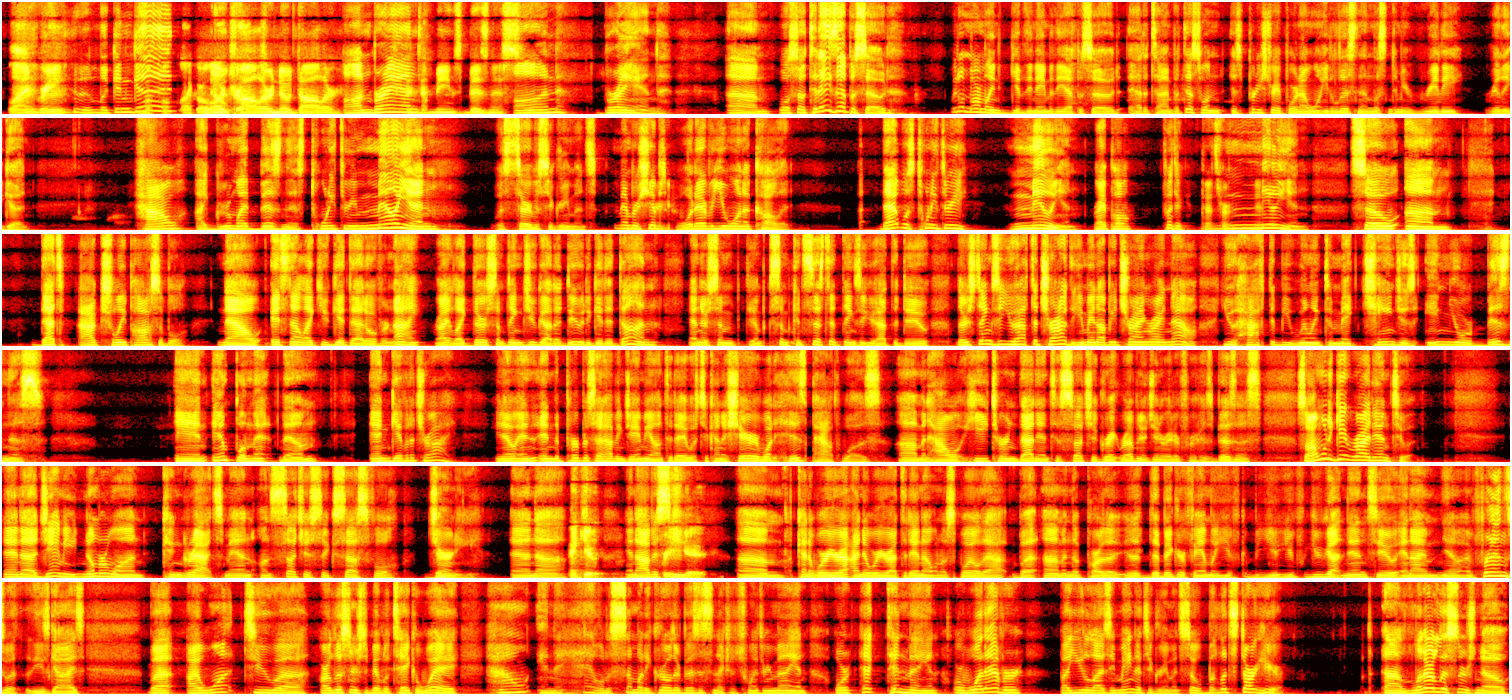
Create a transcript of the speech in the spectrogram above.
Lime green. Looking good. Like all no collar, no dollar. On brand. That means business. On brand. Um, well, so today's episode, we don't normally give the name of the episode ahead of time, but this one is pretty straightforward. And I want you to listen and listen to me really, really good. How I grew my business 23 million with service agreements, memberships, whatever you want to call it. That was 23 million, right, Paul? 23 That's right. million. So um, that's actually possible. Now, it's not like you get that overnight, right? Like there's some things you got to do to get it done and there's some some consistent things that you have to do. There's things that you have to try that you may not be trying right now. You have to be willing to make changes in your business and implement them and give it a try. You know, and, and the purpose of having Jamie on today was to kind of share what his path was um, and how he turned that into such a great revenue generator for his business. So I want to get right into it. And uh, Jamie, number one, congrats, man, on such a successful journey. And uh, thank you. And obviously, um, kind of where you're at. I know where you're at today. and I don't want to spoil that, but um, in the part of the, the bigger family you've you, you've you gotten into, and I'm you know I'm friends with these guys. But I want to uh, our listeners to be able to take away how in the hell does somebody grow their business an extra 23 million or heck 10 million or whatever by utilizing maintenance agreements. So, but let's start here. Uh, let our listeners know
